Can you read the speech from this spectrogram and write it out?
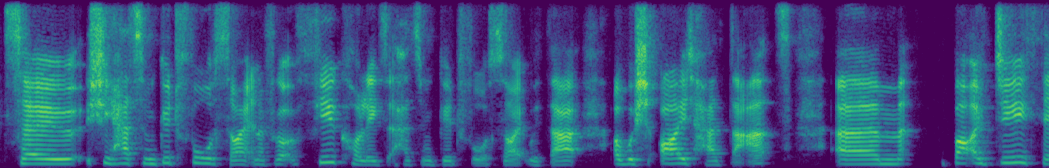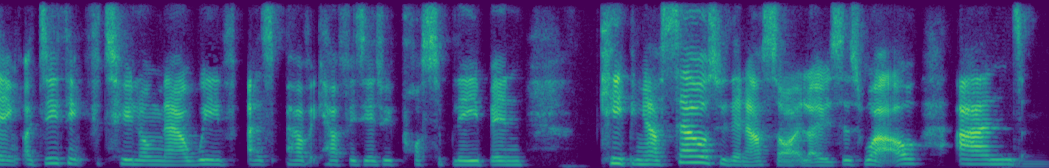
So she had some good foresight, and I've got a few colleagues that had some good foresight with that. I wish I'd had that. Um, but I do think I do think for too long now we've as pelvic health physios we've possibly been keeping ourselves within our silos as well and mm.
